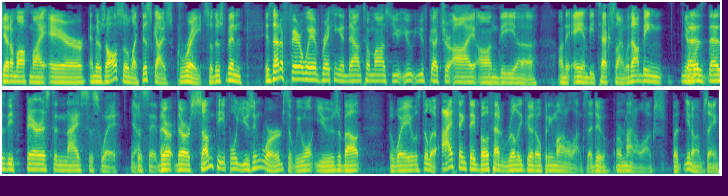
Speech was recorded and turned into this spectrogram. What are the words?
get them off my air. And there's also like this guy's great. So there's been is that a fair way of breaking it down, Tomas? You you you've got your eye on the uh, on the A and B text line without being you know, that is that is the fairest and nicest way yeah. to say that. There there are some people using words that we won't use about the way it was delivered. I think they both had really good opening monologues. I do, or monologues, but you know what I'm saying,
